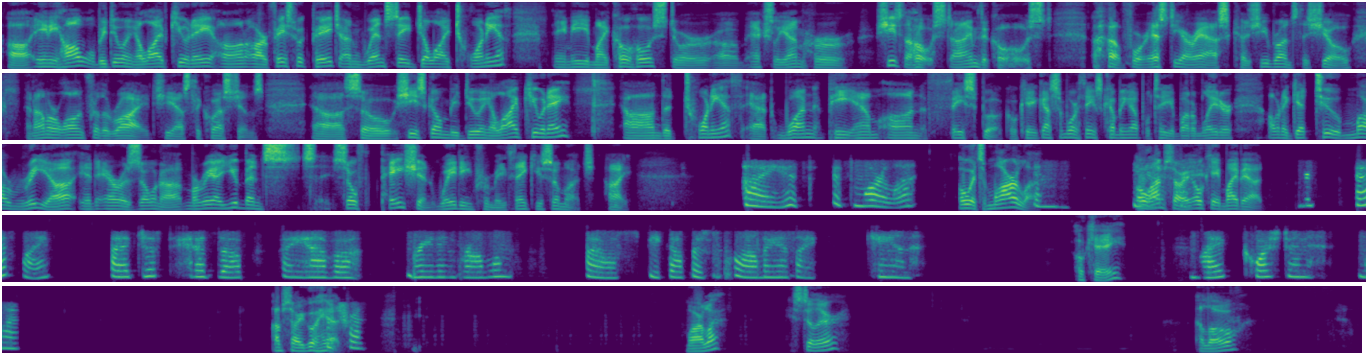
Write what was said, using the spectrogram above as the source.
Uh, Amy Hall will be doing a live Q&A on our Facebook page on Wednesday, July 20th. Amy, my co-host, or uh, actually I'm her She's the host. I'm the co-host uh, for STR Ask because she runs the show, and I'm along for the ride. She asks the questions, uh, so she's going to be doing a live Q and A on the 20th at 1 p.m. on Facebook. Okay, got some more things coming up. We'll tell you about them later. I want to get to Maria in Arizona. Maria, you've been so patient waiting for me. Thank you so much. Hi. Hi, it's it's Marla. Oh, it's Marla. And Oh. I'm sorry. Okay, my bad. That's fine. I just heads up. I have a breathing problem. I'll speak up as loudly as I can. Okay. My question, my I'm sorry. Go ahead. trust. Marla? You still there? Hello?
